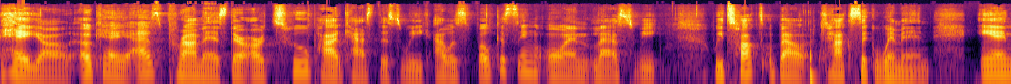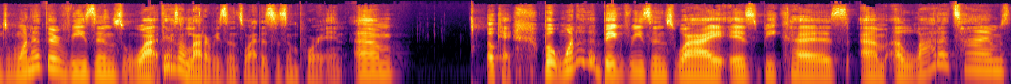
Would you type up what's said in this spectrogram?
Hey, y'all. Okay, as promised, there are two podcasts this week. I was focusing on last week. We talked about toxic women. And one of the reasons why, there's a lot of reasons why this is important. Um, Okay. But one of the big reasons why is because um, a lot of times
